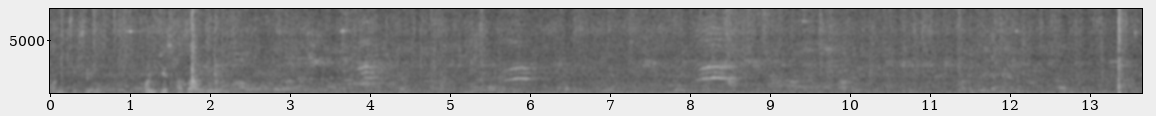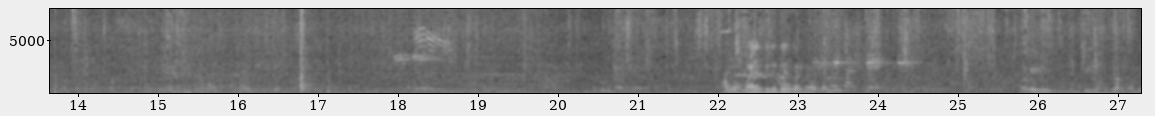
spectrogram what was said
पंचवीसशे रुपये पंचवीस हजार गेले बाहेर किती बरं मिळतात अरे दीड हजार झाले.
